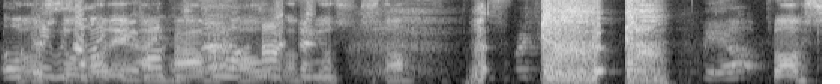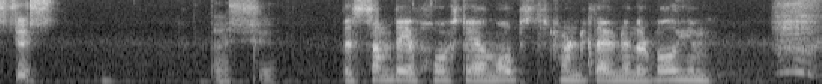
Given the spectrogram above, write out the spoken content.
No, Okay, would you don't like worry, to I talk have all what of your stuff. It's working. Pay up. Ross, just... Oh, shit. Does somebody have hostile mobs turned down in their volume?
